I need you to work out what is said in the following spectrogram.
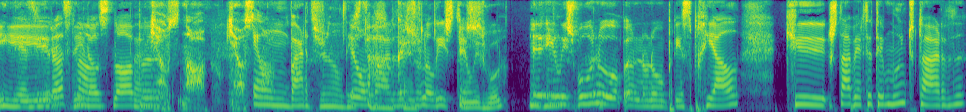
E de ir ao de ir ao snob. snob. O que é o snob? O que é o É snob? um bar de jornalistas. É um bar ok. de jornalistas. Em Lisboa? Eh, Em Lisboa, no, no, no Príncipe Real, que está aberto até muito tarde,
